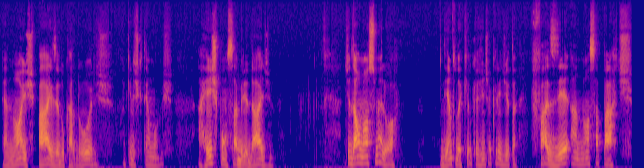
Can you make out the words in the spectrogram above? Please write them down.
é nós, pais, educadores, aqueles que temos a responsabilidade de dar o nosso melhor dentro daquilo que a gente acredita, fazer a nossa parte.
